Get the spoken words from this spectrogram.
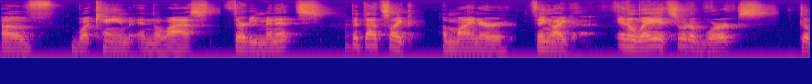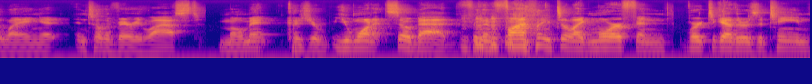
of what came in the last 30 minutes. But that's like a minor thing. Like, in a way, it sort of works delaying it until the very last moment because you you want it so bad for them finally to like morph and work together as a team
